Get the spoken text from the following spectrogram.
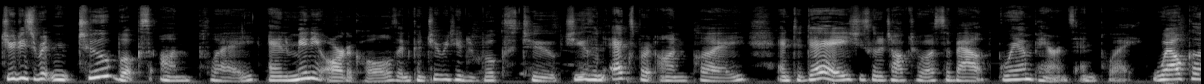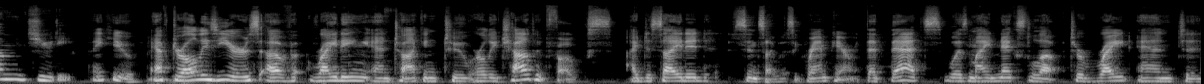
Judy's written two books on play and many articles and contributed books too. She is an expert on play. And today she's going to talk to us about grandparents and play. Welcome, Judy. Thank you. After all these years of writing and talking to early childhood folks, I decided, since I was a grandparent, that that was my next love to write and to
